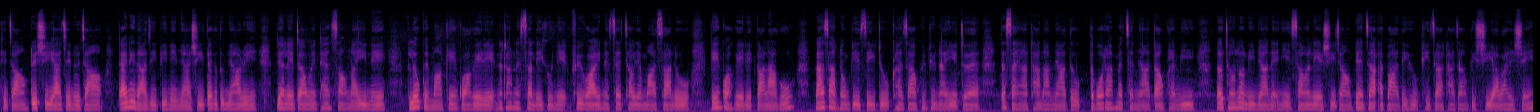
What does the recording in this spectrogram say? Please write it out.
ဖြစ်ကြောင်းတွေ့ရှိရခြင်းတို့ကြောင့်တိုင်းဒေသကြီးပြည်နယ်များရှိတက္ကသိုလ်များတွင် ပြန်လည်တာဝန်ထမ်းဆောင်နိုင်ရေးနဲ့အလုတ်ကွယ်မှာကင်းကွာခဲ့တဲ့2024ခုနှစ်ဖေဖော်ဝါရီ26ရက်မှစလို့ကင်းကွာခဲ့တဲ့ကာလကိုလာစာနှုံပစ္စည်းတို့ခန်းစားခွင့်ပြုနိုင်ရေးအတွက်သက်ဆိုင်ရာဌာနများသို့သဘောထားမှတ်ချက်များတောင်းခံပြီးလှုပ်ထုံးလုပ်နည်းများနဲ့အညီဆောင်ရွက်လျက်ရှိကြောင်းပြန်ကြားအပ်ပါသည်ဟုဖြေကြားထားကြောင်းသိရှိရပါတယ်ရှင်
